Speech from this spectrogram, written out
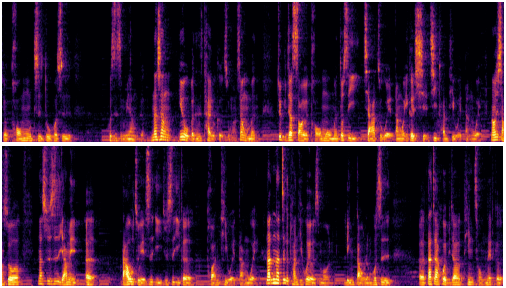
有头目制度，或是？或是怎么样的？那像因为我本身是泰鲁格族嘛，像我们就比较少有头目，我们都是以家族为单位，一个血祭团体为单位。然后就想说，那是不是雅美呃达悟族也是以就是一个团体为单位？那那这个团体会有什么领导人，或是呃大家会比较听从那个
